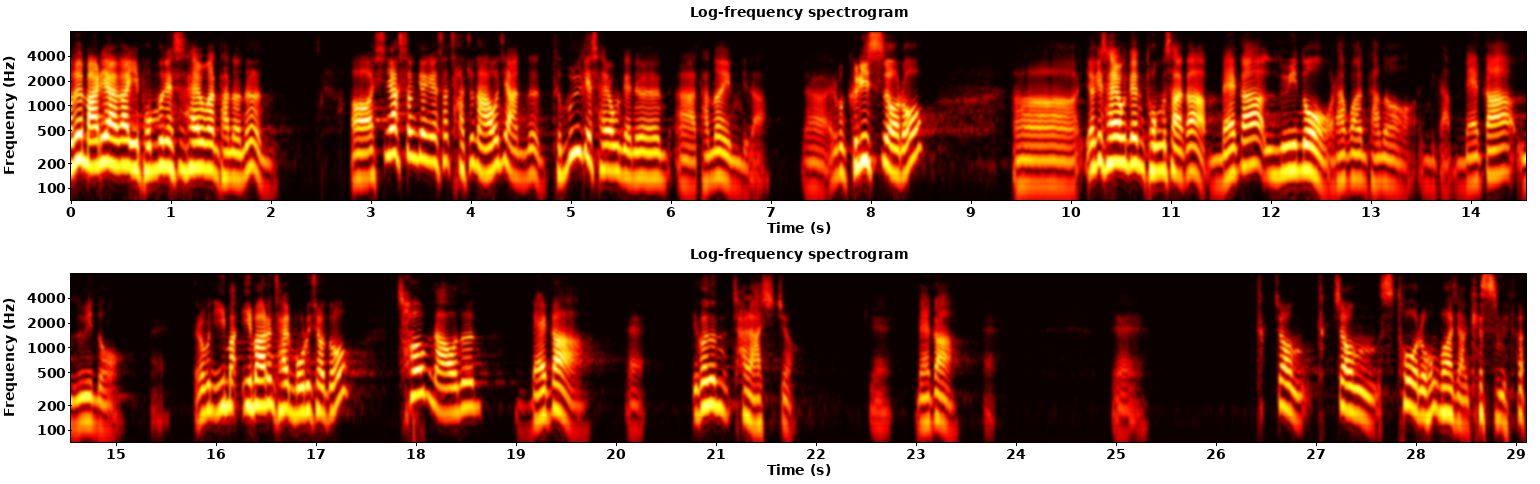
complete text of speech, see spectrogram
오늘 마리아가 이 본문에서 사용한 단어는 어, 신약 성경에서 자주 나오지 않는 드물게 사용되는 아, 단어입니다. 아, 여러분 그리스어로 어, 여기 사용된 동사가 μεγαλύνω라고 한 단어입니다. μεγαλύνω. 예. 여러분 이, 마, 이 말은 잘 모르셔도 처음 나오는 메가 예. 이거는 잘 아시죠? 예. 메가 예. 특정 특정 스토어를 홍보하지 않겠습니다.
